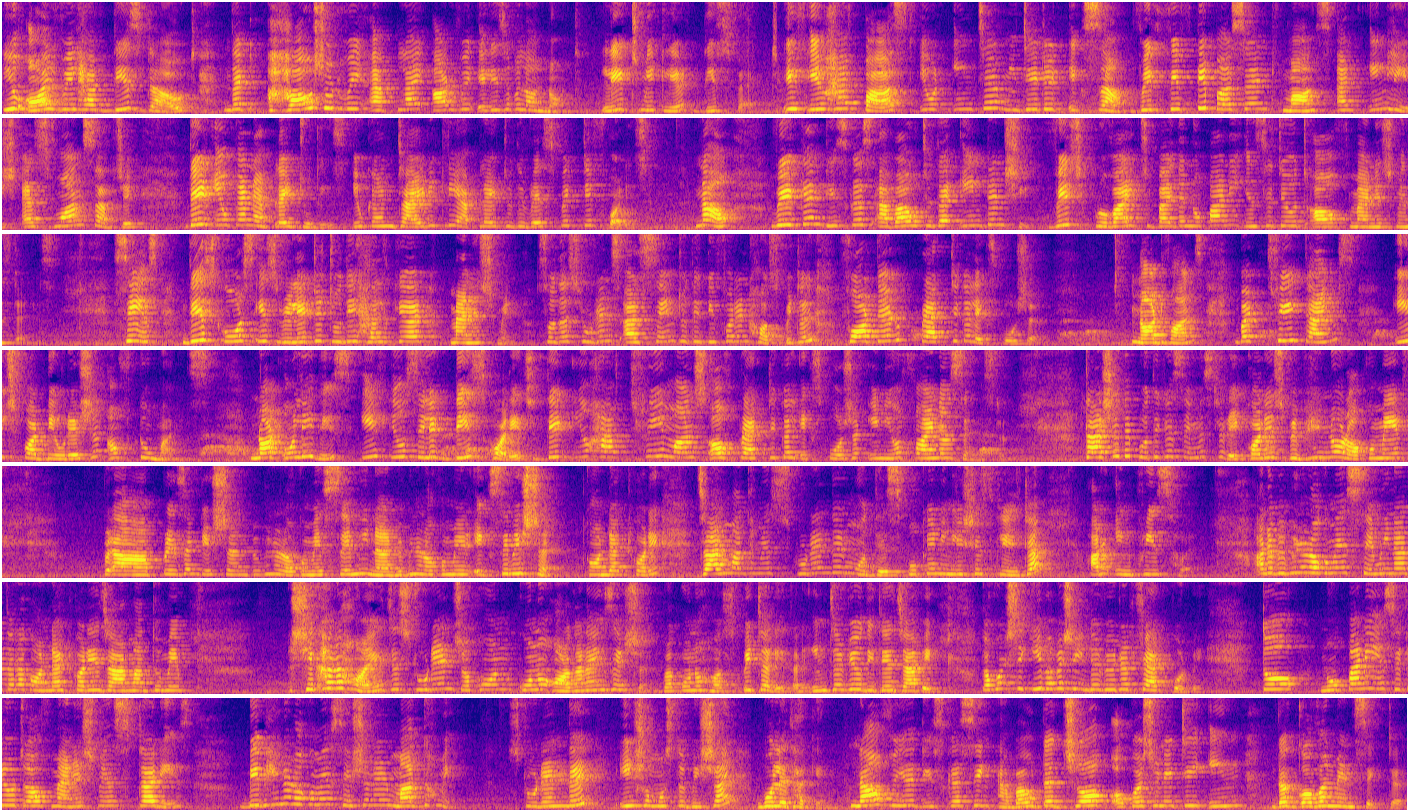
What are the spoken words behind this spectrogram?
You all will have this doubt that how should we apply, are we eligible or not? Let me clear this fact. If you have passed your intermediate exam with 50% marks and English as one subject, then you can apply to this. You can directly apply to the respective college. Now, we can discuss about the internship which provided by the Nopany Institute of Management Studies. Since this course is related to the healthcare management, so the students are sent to the different hospital for their practical exposure. Not once, but three times each for duration of two months. Not only this, if you select this college, then you have three months of practical exposure in your final semester. তার সাথে প্রতিটা সেমিস্টারে college বিভিন্ন রকমের presentation বিভিন্ন রকমের seminar বিভিন্ন রকমের এক্সিবিশন কন্ডাক্ট করে যার মাধ্যমে স্টুডেন্টদের মধ্যে স্পোকেন ইংলিশের স্কিলটা আরও ইনক্রিজ হয় আরও বিভিন্ন রকমের সেমিনার তারা কন্ডাক্ট করে, যার মাধ্যমে শেখানো হয় যে স্টুডেন্ট যখন কোনো অর্গানাইজেশন বা কোনো হসপিটালে তার ইন্টারভিউ দিতে যাবে, তখন সে কীভাবে সে ইন্টারভিউটা ট্র্যাক করবে? তো Nopany institute of management studies বিভিন্ন রকমের সেশনের মাধ্যমে স্টুডেন্টদের এই সমস্ত বিষয় বলে থাকেন। Now we are discussing about the job opportunity in the government sector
